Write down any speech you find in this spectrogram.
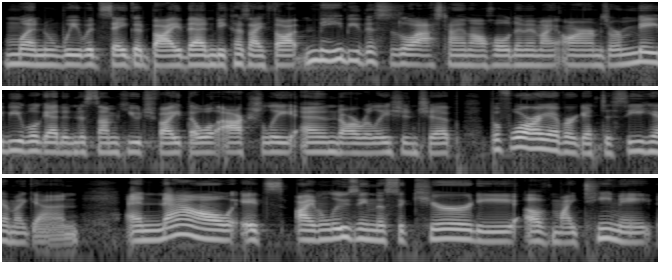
when we would say goodbye then because I thought maybe this is the last time I'll hold him in my arms or maybe we'll get into some huge fight that will actually end our relationship before I ever get to see him again. And now it's I'm losing the security of my teammate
